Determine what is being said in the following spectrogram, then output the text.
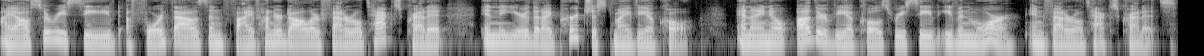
I also received a $4,500 federal tax credit in the year that I purchased my vehicle. And I know other vehicles receive even more in federal tax credits.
